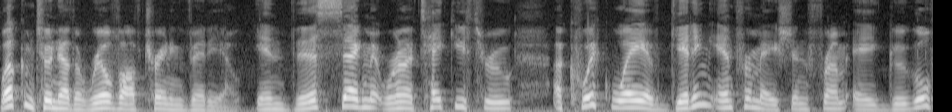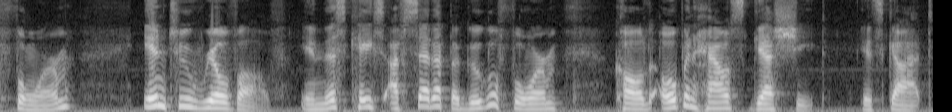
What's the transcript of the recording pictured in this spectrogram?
Welcome to another RealVolve training video. In this segment, we're going to take you through a quick way of getting information from a Google form into RealVolve. In this case, I've set up a Google form called Open House Guest Sheet. It's got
